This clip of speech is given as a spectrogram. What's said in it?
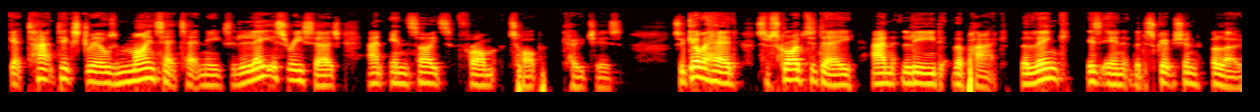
get tactics, drills, mindset techniques, latest research, and insights from top coaches. So go ahead, subscribe today, and lead the pack. The link is in the description below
